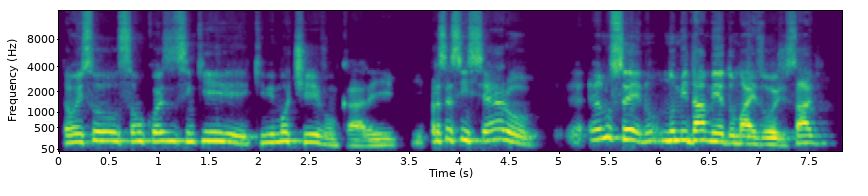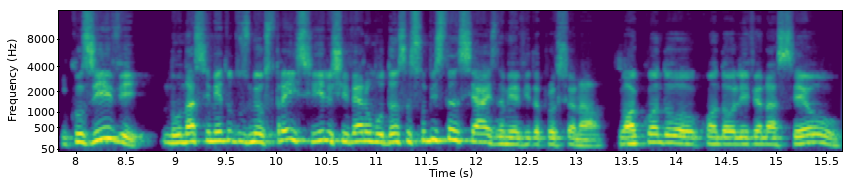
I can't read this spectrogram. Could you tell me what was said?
Então isso são coisas assim que, que me motivam, cara. E, e para ser sincero, eu não sei, não, não, me dá medo mais hoje, sabe? Inclusive, no nascimento dos meus três filhos, tiveram mudanças substanciais na minha vida profissional. Logo quando, quando a Olivia nasceu,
